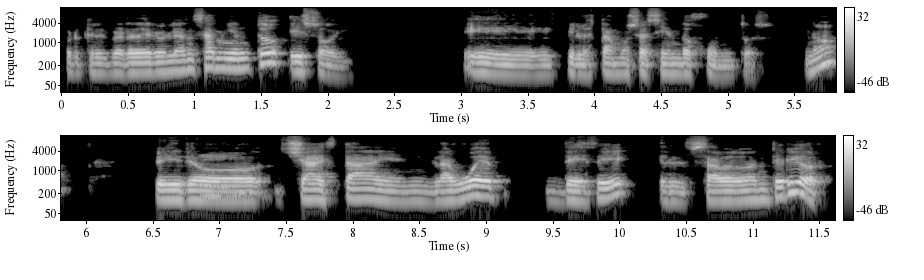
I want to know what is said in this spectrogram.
porque el verdadero lanzamiento es hoy, eh, que lo estamos haciendo juntos, ¿no? Pero ya está en la web desde el sábado anterior.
